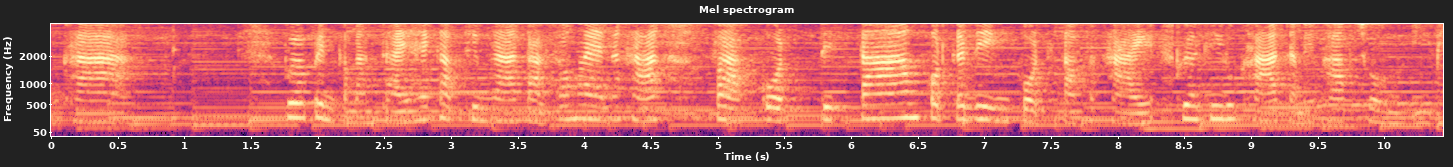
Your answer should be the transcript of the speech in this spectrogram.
0996295646 ค่ะ เพื่อเป็นกำลังใจให้กับทีมงานปากช่องแลนนะคะ ฝากกดติดตาม กดกระดิ่ง กด Subscribe เพื่อที่ลูกค้าจะไม่พลาดชม EP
